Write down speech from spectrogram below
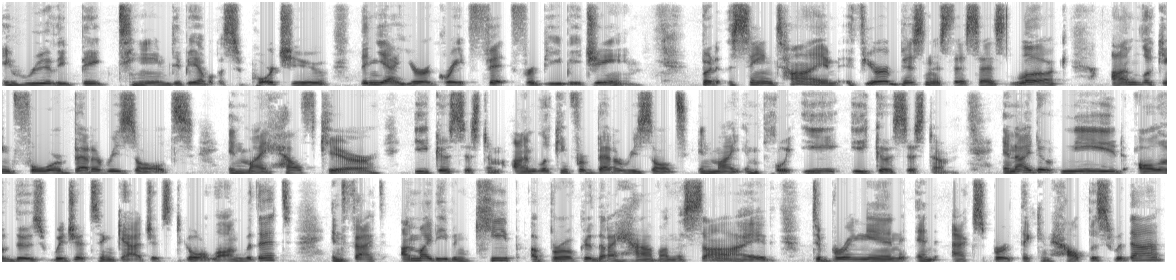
a really big team to be able to support you, then yeah, you're a great fit for BBG. But at the same time, if you're a business that says, look, I'm looking for better results in my healthcare ecosystem, I'm looking for better results in my employee ecosystem, and I don't need all of those widgets and gadgets to go along with it. In fact, I might even keep a broker that I have on the side to bring in an expert that can help us with that.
